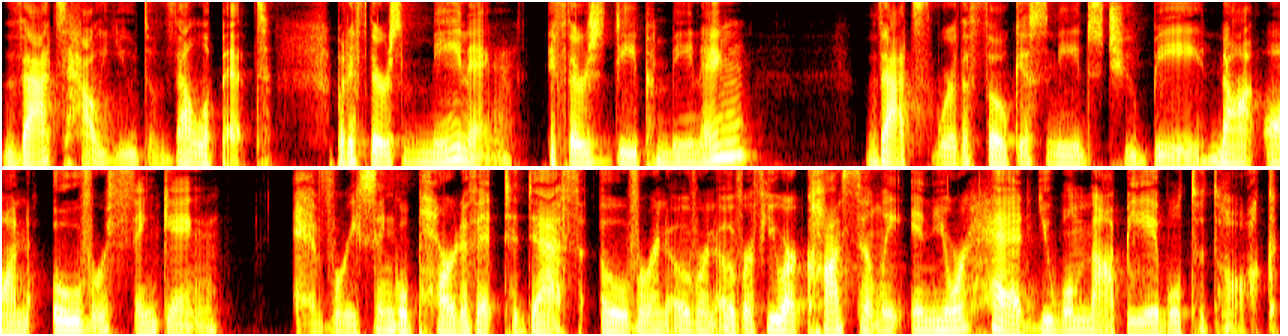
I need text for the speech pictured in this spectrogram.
That's how you develop it. But if there's meaning, if there's deep meaning, that's where the focus needs to be, not on overthinking every single part of it to death over and over and over. If you are constantly in your head, you will not be able to talk.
